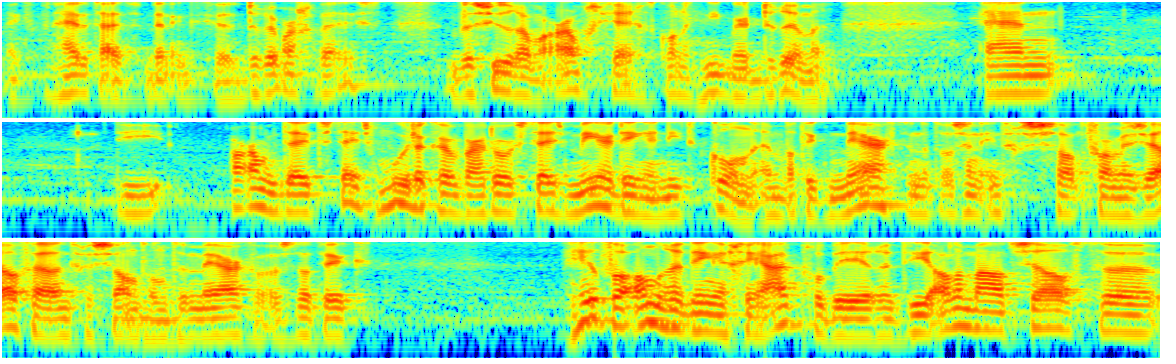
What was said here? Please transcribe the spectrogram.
Ik heb een hele tijd ben ik eh, drummer geweest. Een blessure aan mijn arm gekregen, kon ik niet meer drummen. En die arm deed steeds moeilijker, waardoor ik steeds meer dingen niet kon. En wat ik merkte, en dat was een interessant, voor mezelf heel interessant om te merken, was dat ik heel veel andere dingen ging uitproberen die allemaal hetzelfde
